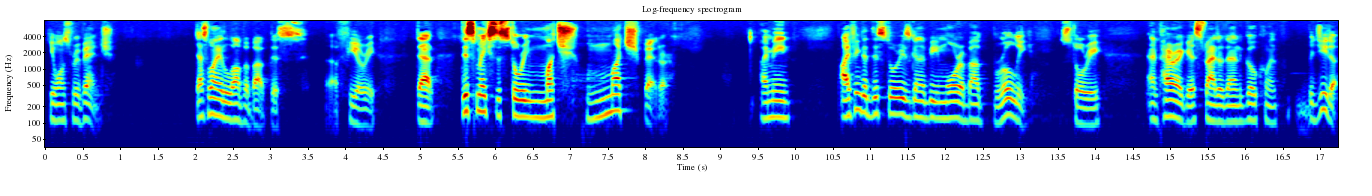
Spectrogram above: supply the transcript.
He wants revenge. That's what I love about this uh, Fury, that this makes the story much, much better. I mean, I think that this story is going to be more about Broly story and Paragus rather than Goku and Vegeta.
